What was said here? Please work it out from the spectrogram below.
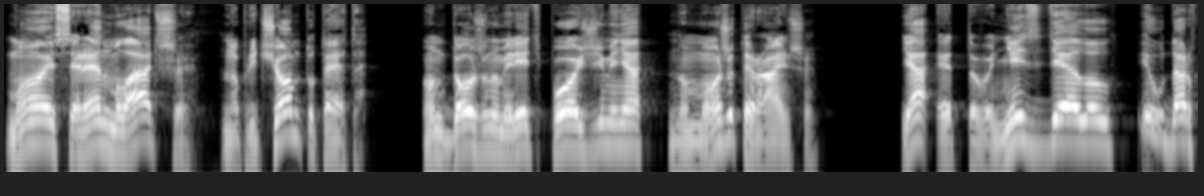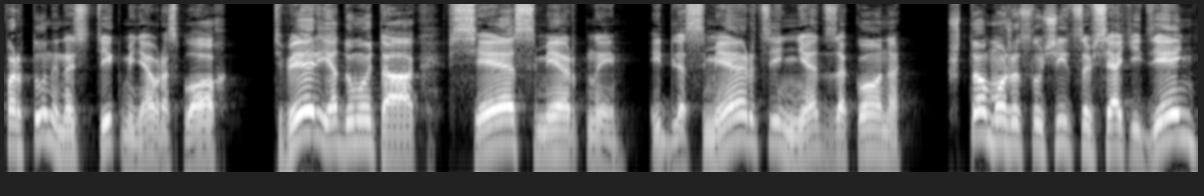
«Мой Сирен младше, но при чем тут это? Он должен умереть позже меня, но может и раньше». Я этого не сделал, и удар фортуны настиг меня врасплох. Теперь я думаю так, все смертны, и для смерти нет закона. Что может случиться всякий день,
